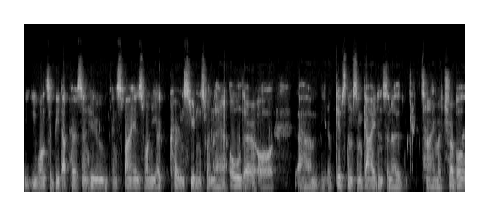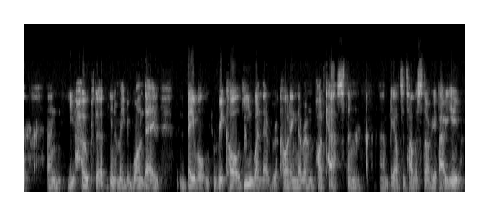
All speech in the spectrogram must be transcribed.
You want to be that person who inspires one of your current students when they're older, or um, you know, gives them some guidance in a time of trouble. And you hope that you know maybe one day they will recall you when they're recording their own podcast and um, be able to tell a story about you.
